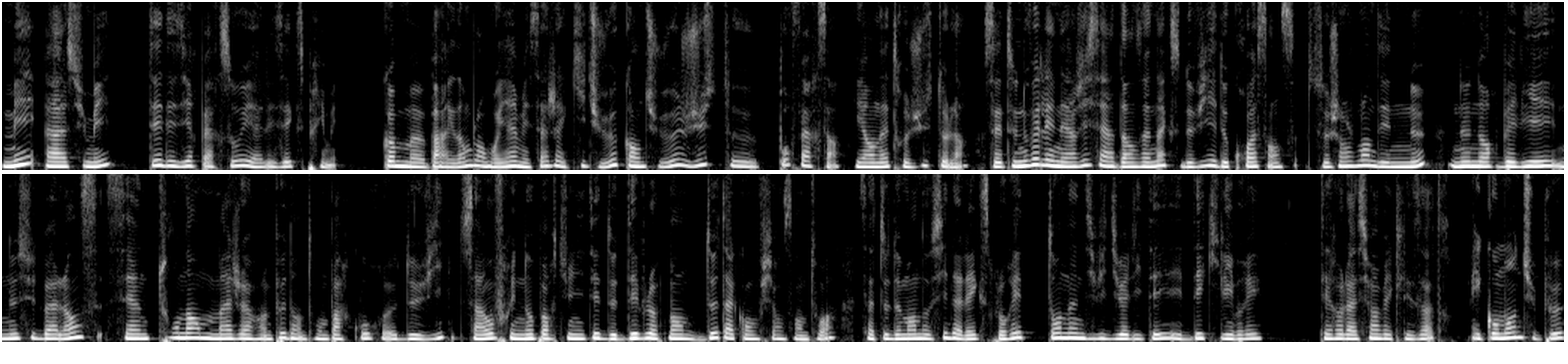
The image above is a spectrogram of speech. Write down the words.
mais à assumer tes désirs perso et à les exprimer comme euh, par exemple envoyer un message à qui tu veux, quand tu veux, juste euh, pour faire ça et en être juste là. Cette nouvelle énergie, c'est dans un axe de vie et de croissance. Ce changement des nœuds, nœud nord bélier, nœud sud balance, c'est un tournant majeur un peu dans ton parcours euh, de vie. Ça offre une opportunité de développement de ta confiance en toi. Ça te demande aussi d'aller explorer ton individualité et d'équilibrer tes relations avec les autres et comment tu peux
